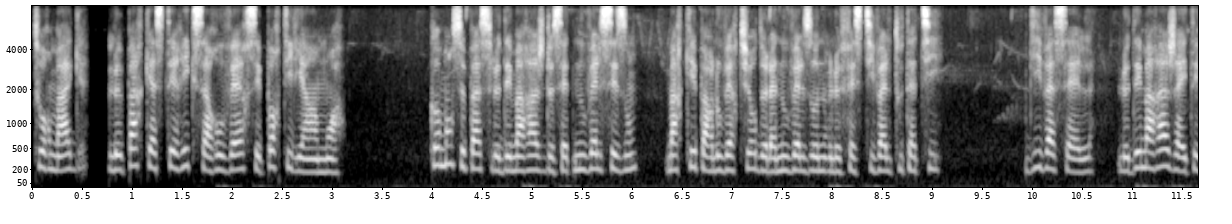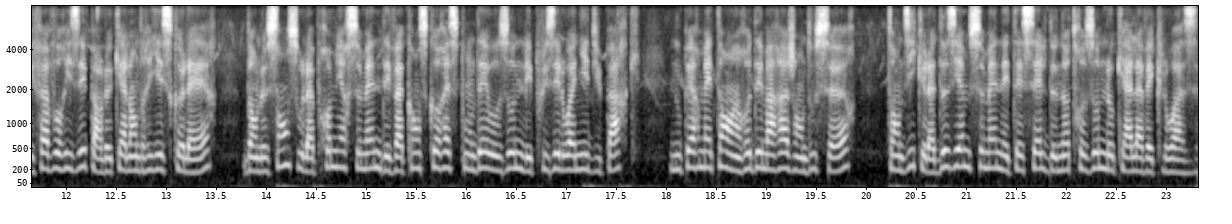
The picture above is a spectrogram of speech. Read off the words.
Tourmag, le parc Astérix a rouvert ses portes il y a un mois. Comment se passe le démarrage de cette nouvelle saison, marquée par l'ouverture de la nouvelle zone le festival Toutati? Guy Vassel, le démarrage a été favorisé par le calendrier scolaire, dans le sens où la première semaine des vacances correspondait aux zones les plus éloignées du parc, nous permettant un redémarrage en douceur, tandis que la deuxième semaine était celle de notre zone locale avec l'Oise.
